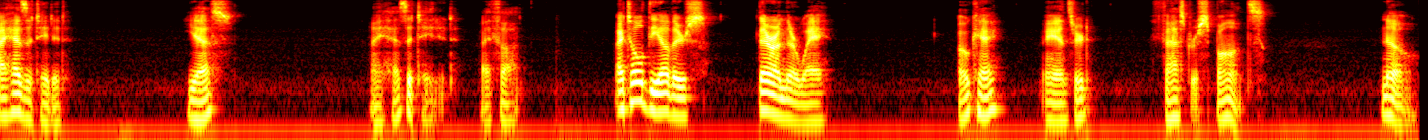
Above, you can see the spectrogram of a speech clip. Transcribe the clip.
I hesitated. Yes, I hesitated, I thought. I told the others. They're on their way. Okay, I answered. Fast response. No,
